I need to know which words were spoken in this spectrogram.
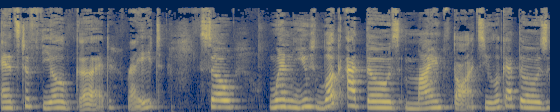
And it's to feel good, right? So when you look at those mind thoughts, you look at those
